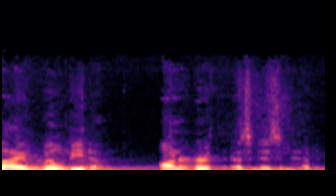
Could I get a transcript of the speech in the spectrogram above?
thy will be done, on earth as it is in heaven.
